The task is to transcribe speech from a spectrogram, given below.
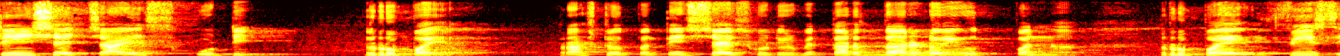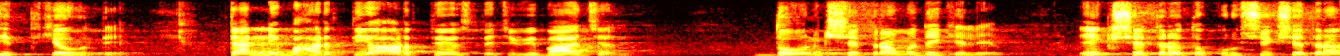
तीनशे चाळीस कोटी रुपये राष्ट्रीय उत्पन्न तीनशे चाळीस कोटी रुपये. तर दरडोई उत्पन्न रुपये वीस इतके होते. त्यांनी भारतीय अर्थव्यवस्थेचे विभाजन दोन क्षेत्रामध्ये केले. एक क्षेत्र होतं कृषी क्षेत्र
